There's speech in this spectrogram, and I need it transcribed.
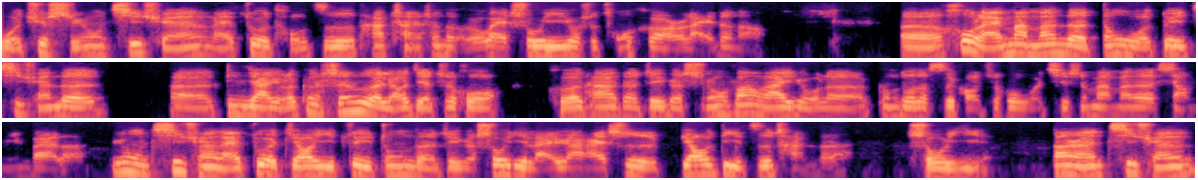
我去使用期权来做投资，它产生的额外收益又是从何而来的呢？呃，后来慢慢的，等我对期权的呃定价有了更深入的了解之后，和它的这个使用方法有了更多的思考之后，我其实慢慢的想明白了，用期权来做交易，最终的这个收益来源还是标的资产的收益。当然，期权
